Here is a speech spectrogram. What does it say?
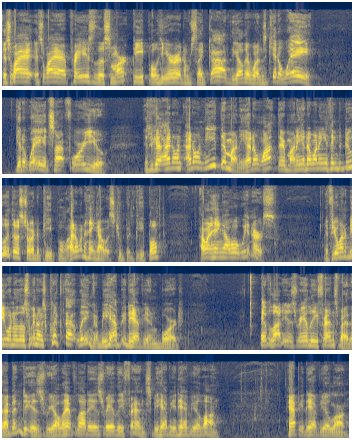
It's why, it's why I praise the smart people here and I'm just like, God, the other ones, get away. Get away, it's not for you. It's because I don't, I don't need their money. I don't want their money. I don't want anything to do with those sort of people. I don't want to hang out with stupid people. I want to hang out with winners. If you want to be one of those winners, click that link. I'd be happy to have you on board. I have a lot of Israeli friends, by the way. I've been to Israel. I have a lot of Israeli friends. Be happy to have you along. Happy to have you along.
